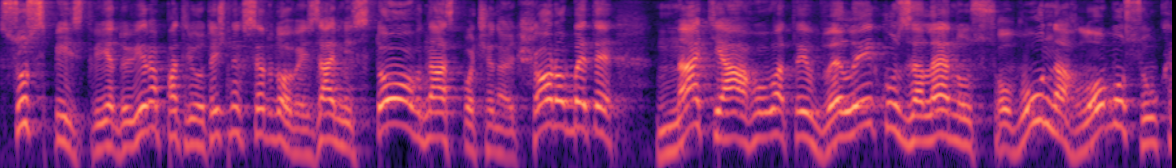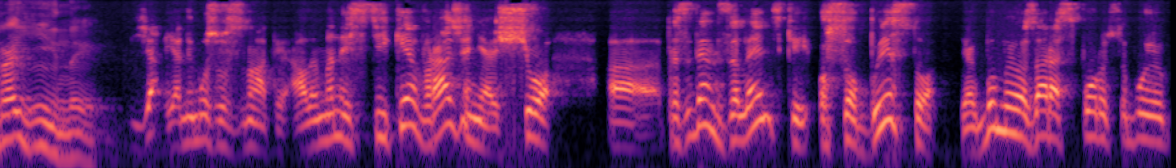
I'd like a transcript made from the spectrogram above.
суспільстві, є довіра патріотичних середовищ. Замість того в нас починають що робити? Натягувати велику зелену сову на глобус України. Я я не можу знати, але в мене стійке враження, що е, президент Зеленський особисто, якби ми його зараз поруч з собою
